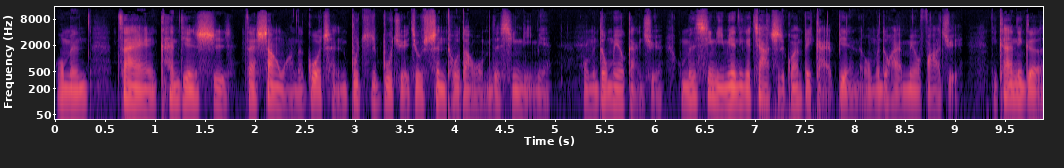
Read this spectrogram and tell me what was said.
我们在看电视、在上网的过程，不知不觉就渗透到我们的心里面，我们都没有感觉，我们心里面那个价值观被改变了，我们都还没有发觉。你看那个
